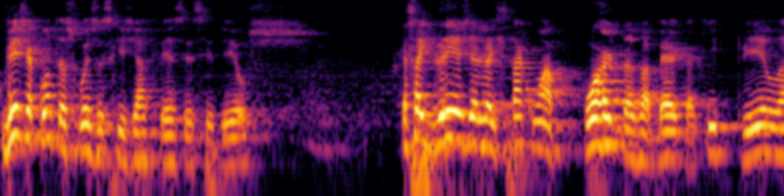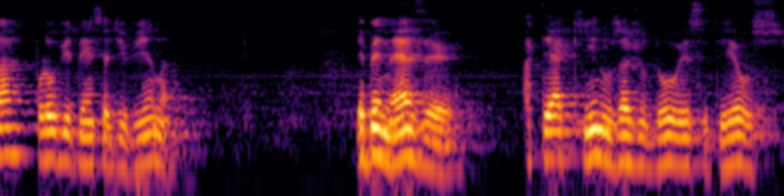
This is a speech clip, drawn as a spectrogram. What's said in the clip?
Veja quantas coisas que já fez esse Deus essa igreja ela está com as portas abertas aqui pela providência divina. Ebenezer, até aqui nos ajudou esse Deus,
